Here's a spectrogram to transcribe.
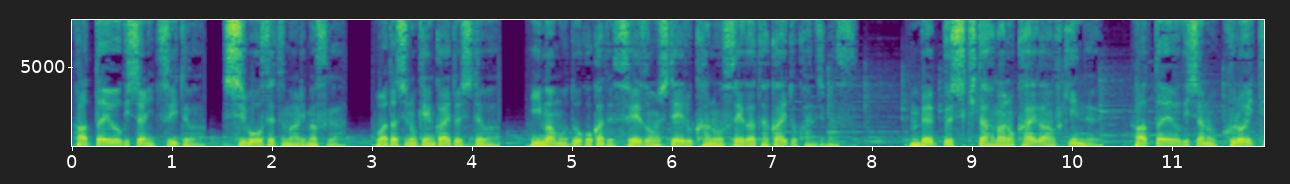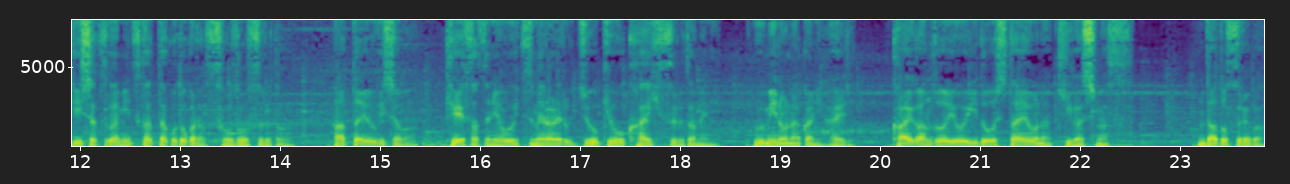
八田容疑者については死亡説もありますが、私の見解としては、今もどこかで生存している可能性が高いと感じます。別府市北浜の海岸付近で、八田容疑者の黒い T シャツが見つかったことから想像すると、八田容疑者は警察に追い詰められる状況を回避するために、海の中に入り、海岸沿いを移動したような気がします。だとすれば、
